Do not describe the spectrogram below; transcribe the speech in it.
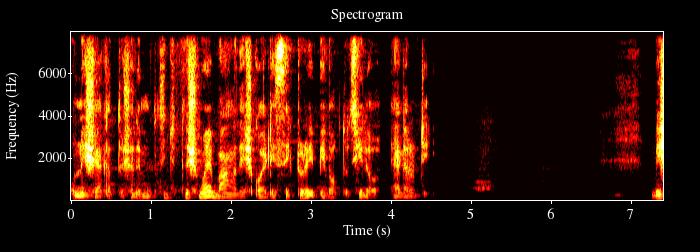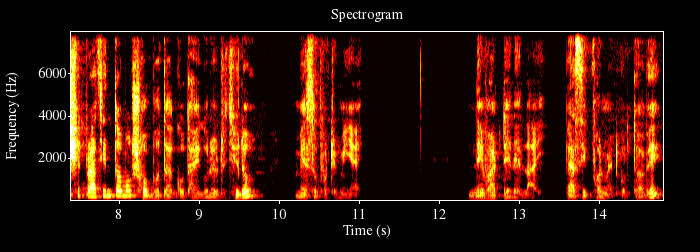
উনিশশো একাত্তর সালে মুক্তিযুদ্ধের সময় বাংলাদেশ কয়টি সেক্টরে বিভক্ত ছিল? এগারোটি। বিশ্বের প্রাচীনতম সভ্যতা কোথায় গড়ে উঠেছিল? মেসোপটেমিয়ায়। Never tell a lie. Passive format করতে হবে।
